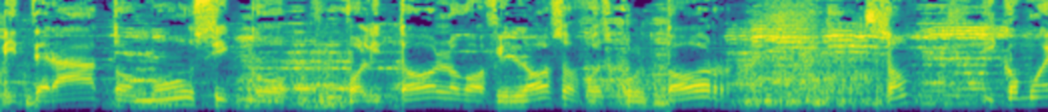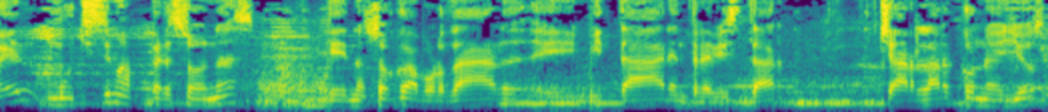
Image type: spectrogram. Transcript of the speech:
literato, músico, politólogo, filósofo, escultor. Son, y como él, muchísimas personas que nos toca abordar, eh, invitar, entrevistar charlar con ellos,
